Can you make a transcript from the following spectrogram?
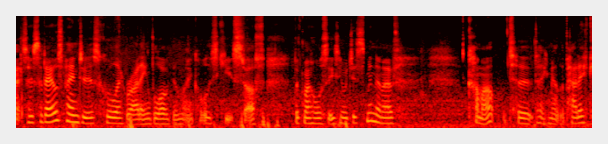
Alright, so today I was planning to do this cool like riding vlog and like all this cute stuff with my horses, you know, and I've come up to take him out the paddock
